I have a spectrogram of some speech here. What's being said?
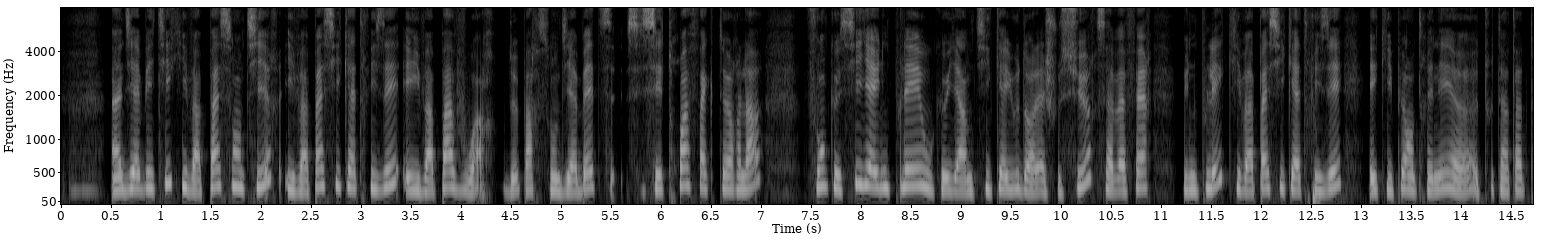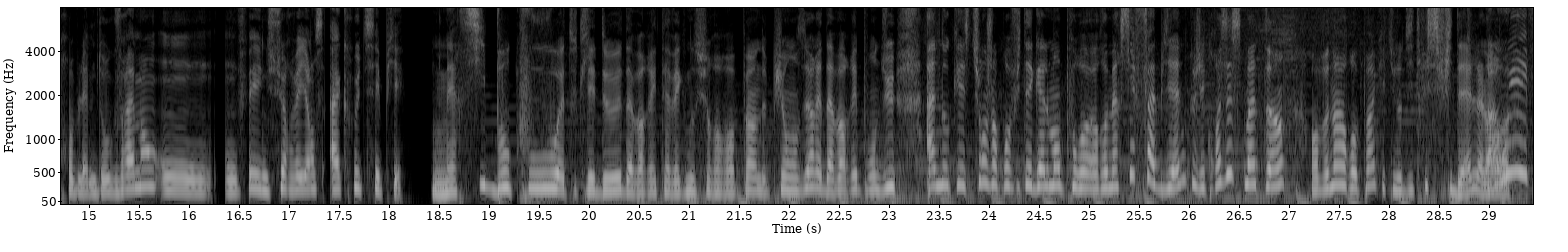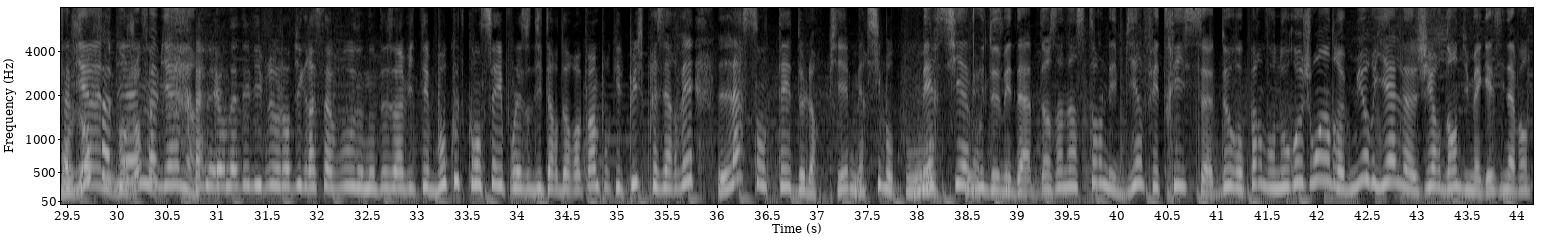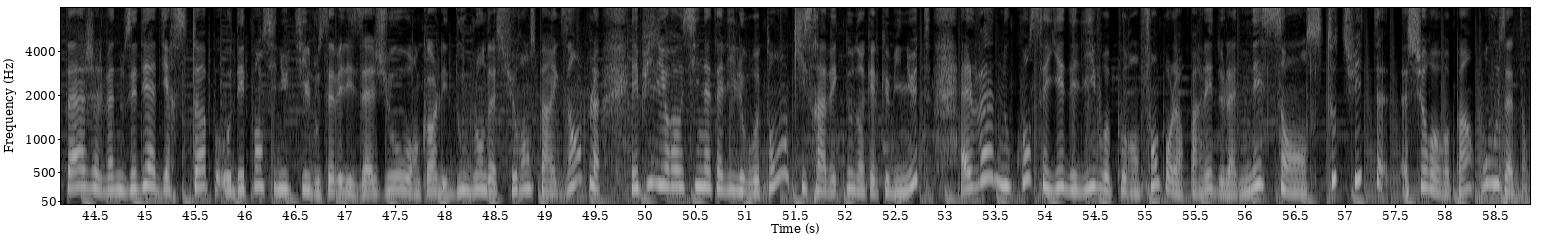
Un diabétique, il va pas sentir, il va pas cicatriser et il va pas voir. De par son diabète, ces trois facteurs-là font que s'il y a une plaie ou qu'il y a un petit caillou dans la chaussure, ça va faire une plaie qui va pas cicatriser et qui peut entraîner euh, tout un tas de problèmes. Donc vraiment, on fait une surveillance accrue de ses pieds. Merci beaucoup à toutes les deux d'avoir été avec nous sur Europe 1 depuis 11h et d'avoir répondu à nos questions. J'en profite également pour euh, remercier Fabienne que j'ai croisée ce matin en venant à Europe 1 qui est une auditrice fidèle. Alors, ah oui, bonjour Fabienne. Bonjour Fabienne. Allez, on a délivré aujourd'hui, grâce à vous, nos deux invités, beaucoup de conseils pour les auditeurs d'Europe 1 pour qu'ils puissent préserver la santé de leurs pieds. Merci beaucoup. Merci à vous deux, mesdames. Dans un instant, les bienfaitrices d'Europe 1 vont nous rejoindre. Muriel Giordan du magazine Avantage, elle va nous aider à dire stop aux dépenses inutiles. Vous savez, les agios ou encore les doublons d'assurance, par exemple. Et puis, il y aura aussi Nathalie Le Breton qui sera avec nous dans quelques minutes. Elle va nous conseiller des livres pour enfants pour leur parler de la naissance. Tout de suite sur Europe 1, on vous attend.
